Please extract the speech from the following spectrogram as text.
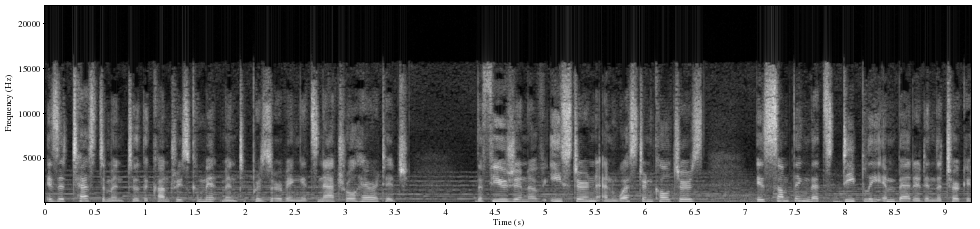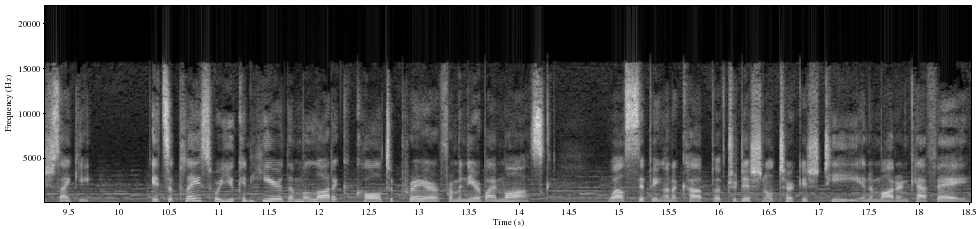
is a testament to the country's commitment to preserving its natural heritage. The fusion of Eastern and Western cultures is something that's deeply embedded in the Turkish psyche. It's a place where you can hear the melodic call to prayer from a nearby mosque, while sipping on a cup of traditional Turkish tea in a modern cafe.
